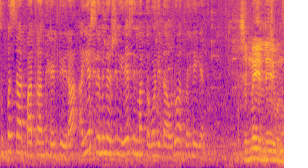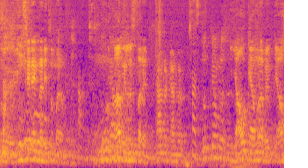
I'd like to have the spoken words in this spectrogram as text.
ಸೂಪರ್ ಸ್ಟಾರ್ ಪಾತ್ರ ಅಂತ ಹೇಳ್ತಿದ್ದೀರಾ? ಹೈಯೆಸ್ಟ್ ರೆಮ್ಯುನರೇಷನ್ ಇದೇ ಸಿನಿಮಾಗೆ ತಗೊಂಡಿದ್ದ ಅವರು ಅಥವಾ ಹೇಗೆ ಅಂತ? ಚೆನ್ನೈಯಲ್ಲಿ ಒಂದು ಇನ್ಸಿಡೆಂಟ್ ನಡೀತು ಮೇಡಮ್ ಮೂರು ಕಾರ್ ನಿಲ್ಲಿಸ್ತಾರೆ. ಕ್ಯಾಮ್ರಾ ಕ್ಯಾಮ್ರಾ ಹಾಂ ಸರ್. ಯಾವ ಕ್ಯಾಮ್ರಾ ಬೇಕು ಯಾವ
